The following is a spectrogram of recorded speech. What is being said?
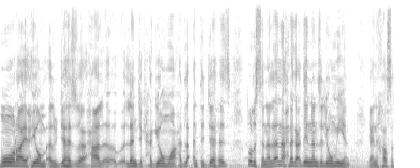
مو رايح يوم تجهز حال لنجك حق يوم واحد، لا أنت تجهز طول السنة لأن إحنا قاعدين ننزل يوميا. يعني خاصة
